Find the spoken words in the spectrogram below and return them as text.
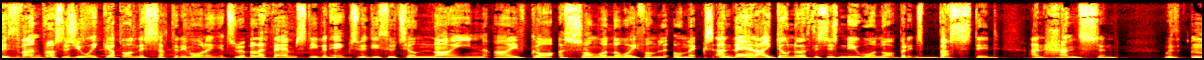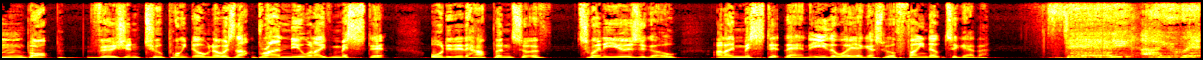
Liz vanross as you wake up on this Saturday morning. It's Ribble FM. Stephen Higgs with you through till nine. I've got a song on the way from Little Mix. And then, I don't know if this is new or not, but it's Busted and Hanson with MMMBop version 2.0. Now, is that brand new and I've missed it? Or did it happen sort of 20 years ago and I missed it then? Either way, I guess we'll find out together. Steady, are you ready?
